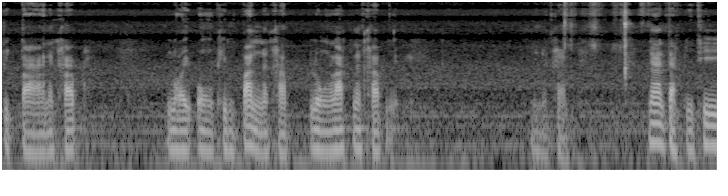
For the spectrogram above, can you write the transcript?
ปิดตานะครับ รอยองค์พิมพ์ปั้นนะครับ ลงรักนะครับนี่นี่นะครับหน้าตักอยู่ที่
